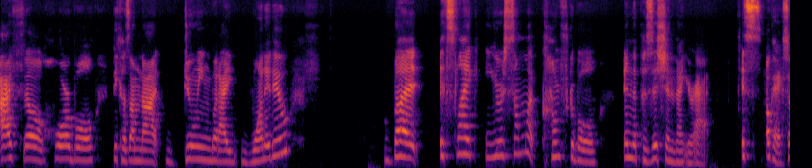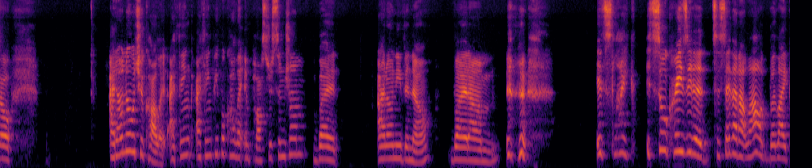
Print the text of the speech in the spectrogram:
I feel horrible because I'm not doing what I want to do. But it's like you're somewhat comfortable in the position that you're at. It's okay, so I don't know what you call it. I think I think people call it imposter syndrome, but I don't even know. But um it's like it's so crazy to to say that out loud, but like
